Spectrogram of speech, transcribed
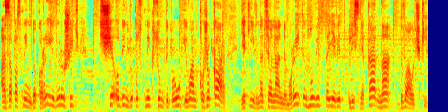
А запасним до Кореї вирушить ще один випускник СумДПУ Іван Кожокар, який в національному рейтингу відстає від Лісняка на 2 очки.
